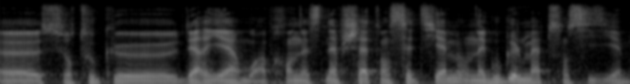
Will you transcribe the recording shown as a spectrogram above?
Euh, surtout que derrière, bon, après, on a Snapchat en septième, on a Google Maps en sixième.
